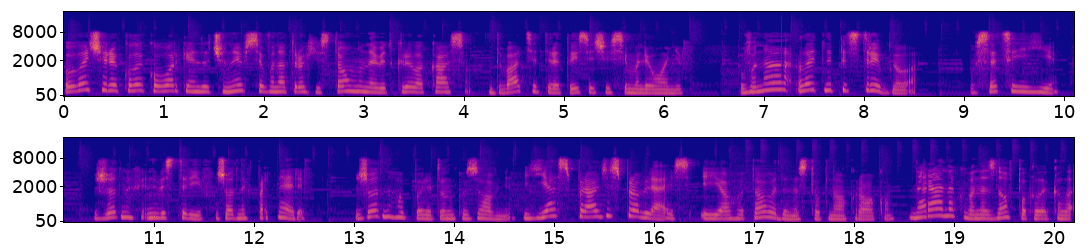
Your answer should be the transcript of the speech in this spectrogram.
Увечері, коли коворкінг зачинився, вона трохи стомлена відкрила касу 23 тисячі сімальйонів. Вона ледь не підстрибнула. Усе це її. Жодних інвесторів, жодних партнерів, жодного порятунку зовні. Я справді справляюсь, і я готова до наступного кроку. На ранок вона знов покликала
